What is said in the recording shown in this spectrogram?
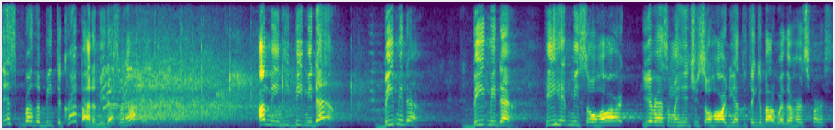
This brother beat the crap out of me. That's what happened. I mean, he beat me down, beat me down, beat me down. He hit me so hard. You ever had somebody hit you so hard you have to think about whether it hurts first?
